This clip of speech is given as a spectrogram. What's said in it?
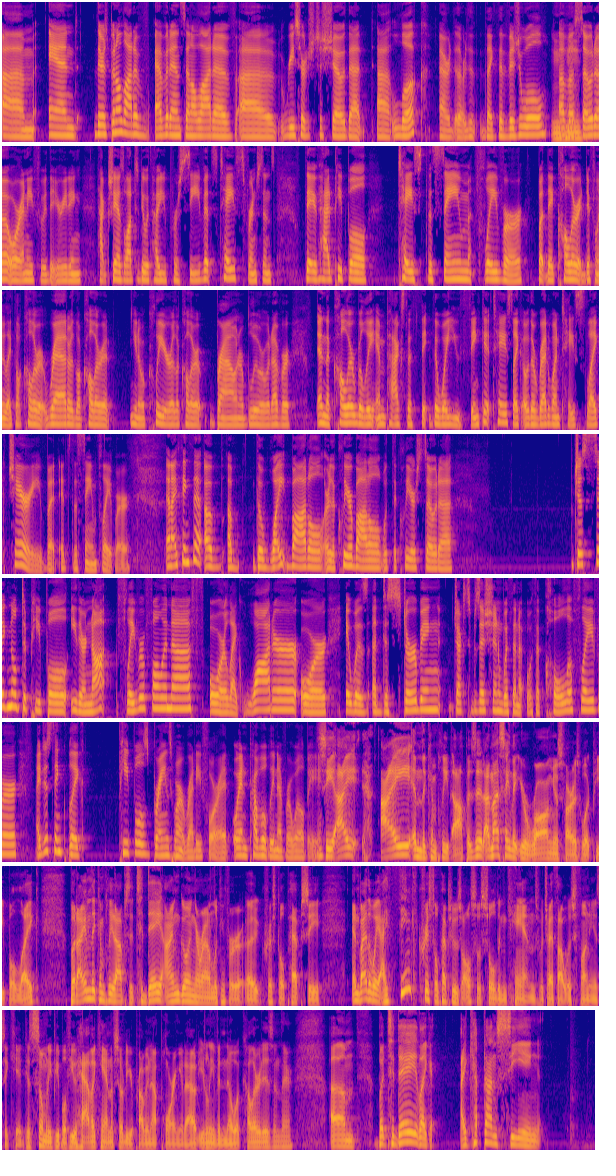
Um, and there's been a lot of evidence and a lot of uh, research to show that uh, look or, or the, like the visual of a soda or any food that you're eating actually has a lot to do with how you perceive its taste. For instance, they've had people taste the same flavor, but they color it differently. Like they'll color it red or they'll color it you know clear or they'll color it brown or blue or whatever and the color really impacts the th- the way you think it tastes like oh the red one tastes like cherry but it's the same flavor and i think that a, a, the white bottle or the clear bottle with the clear soda just signaled to people either not flavorful enough or like water or it was a disturbing juxtaposition with an with a cola flavor i just think like people's brains weren't ready for it and probably never will be See, I I am the complete opposite. I'm not saying that you're wrong as far as what people like, but I am the complete opposite. Today, I'm going around looking for a Crystal Pepsi, And by the way, I think Crystal Pepsi was also sold in cans, which I thought was funny as a kid because so many people, if you have a can of soda, you're probably not pouring it out. You don't even know what color it is in there. Um, but today, like, I kept on seeing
